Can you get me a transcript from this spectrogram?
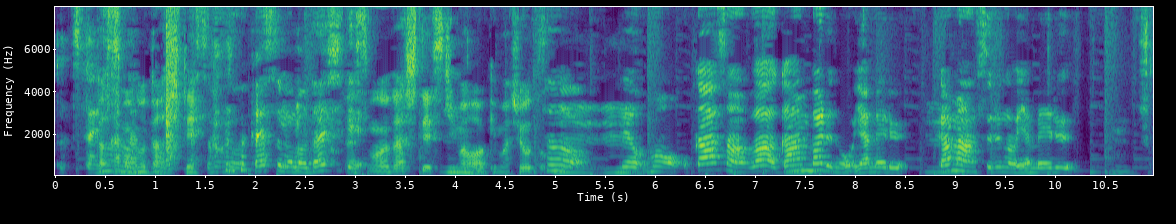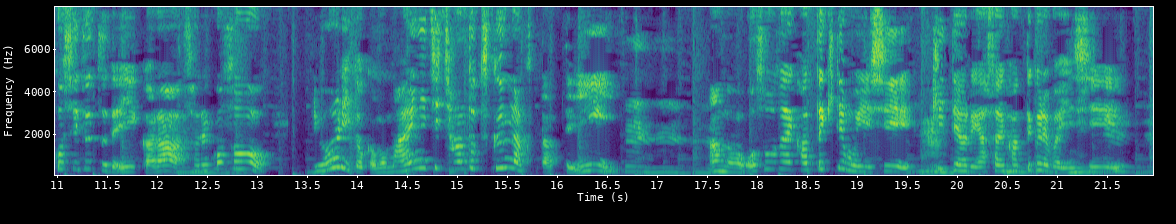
と伝え出すもの出して、そう、出すもの出して。出すもの出して隙間を空けましょうと。そう。うんで、もうお母さんは頑張るのをやめる。うん我慢するのをやめる。うん少しずつでいいから、うんそれこそ、料理とかも毎日ちゃんと作んなくたっていい。うんうんうん。あの、お惣菜買ってきてもいいし、うん切ってある野菜買ってくればいいし、うんうん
